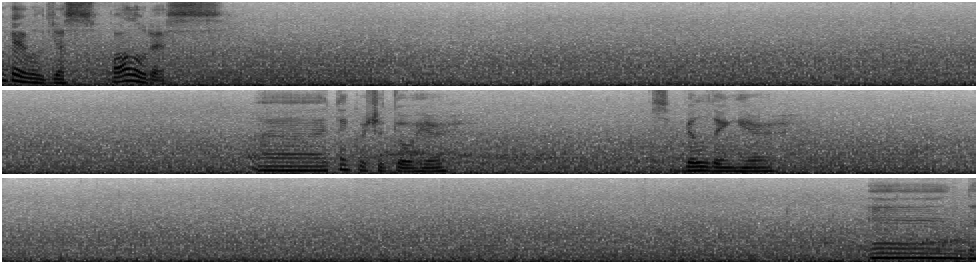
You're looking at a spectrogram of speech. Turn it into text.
Okay, we'll just follow this. Uh, I think we should go here. There's a building here. And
